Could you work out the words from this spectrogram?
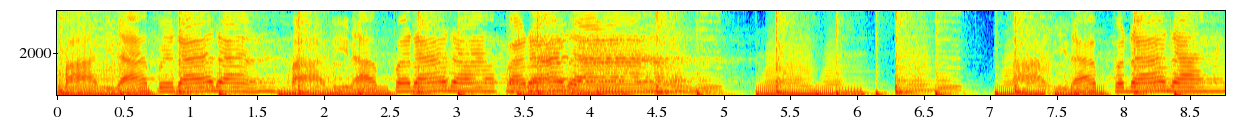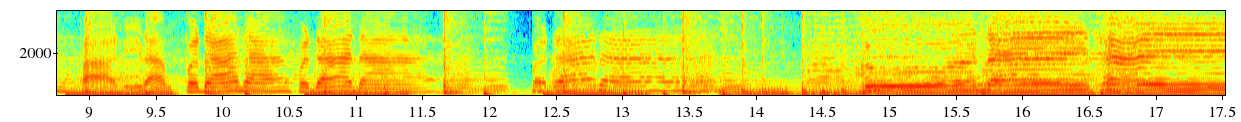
ปาดิดาปะดาดาปาดิดาปะดาดาปะดาดาปาดิดาปะดาดาปาดิดาปะดาดาปดาดาปดาดา ครัวในไทย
